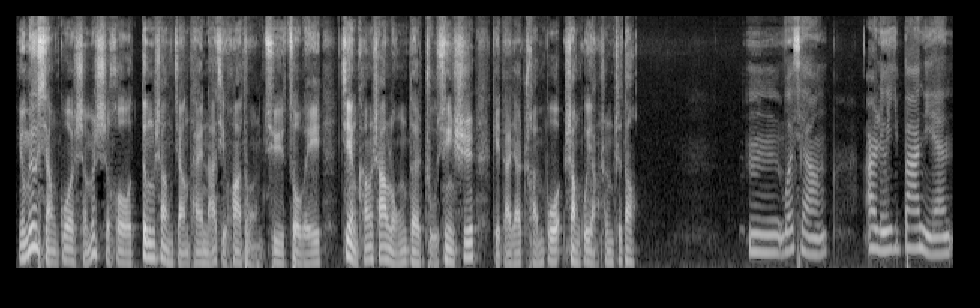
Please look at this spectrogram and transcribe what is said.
有没有想过什么时候登上讲台，拿起话筒去作为健康沙龙的主训师，给大家传播上古养生之道？嗯，我想。二零一八年，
